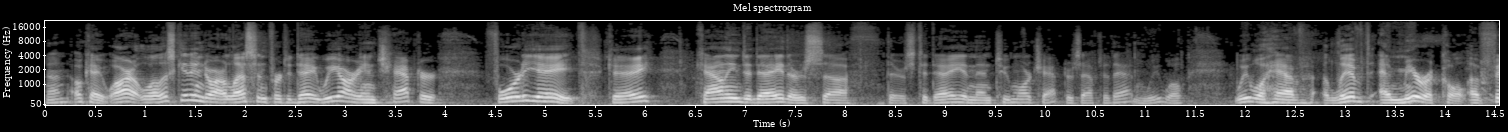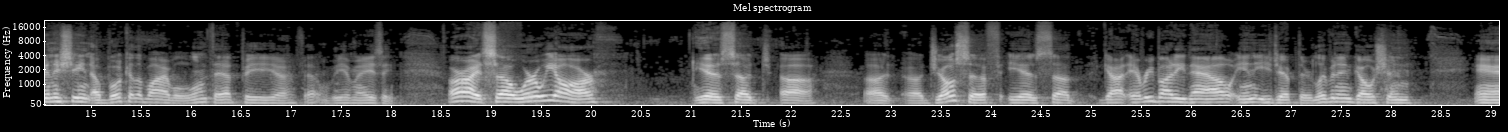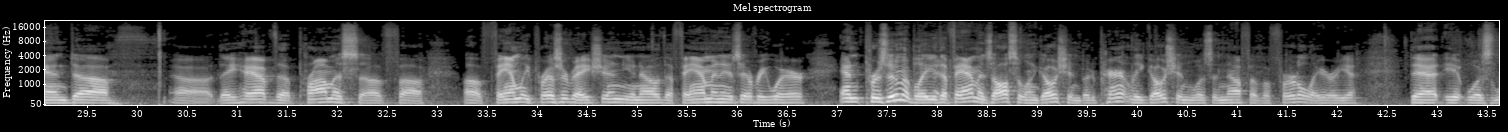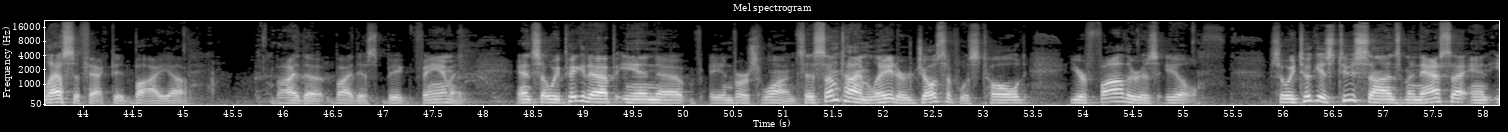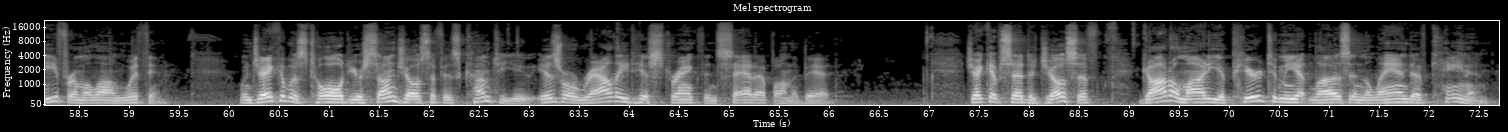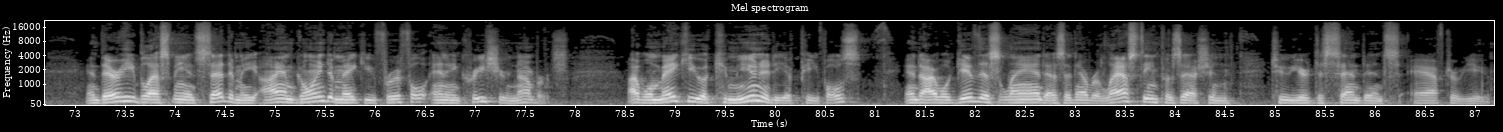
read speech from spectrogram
None? Okay, well, well, let's get into our lesson for today. We are in chapter 48, okay? Counting today, there's, uh, there's today and then two more chapters after that, and we will, we will have lived a miracle of finishing a book of the Bible. Won't that be, uh, that will be amazing. All right, so where we are is uh, uh, uh, uh Joseph is got everybody now in Egypt. They're living in Goshen, and uh, uh, they have the promise of, uh, of family preservation. You know, the famine is everywhere. And presumably, the famine is also in Goshen, but apparently, Goshen was enough of a fertile area that it was less affected by, uh, by, the, by this big famine. And so we pick it up in, uh, in verse 1. It says, Sometime later, Joseph was told, your father is ill. So he took his two sons, Manasseh and Ephraim, along with him. When Jacob was told, Your son Joseph has come to you, Israel rallied his strength and sat up on the bed. Jacob said to Joseph, God Almighty appeared to me at Luz in the land of Canaan, and there he blessed me and said to me, I am going to make you fruitful and increase your numbers. I will make you a community of peoples and I will give this land as an everlasting possession to your descendants after you.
